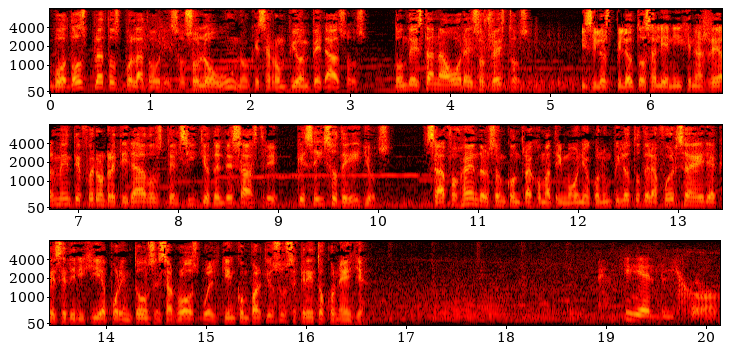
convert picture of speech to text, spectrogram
¿Hubo dos platos voladores o solo uno que se rompió en pedazos? ¿Dónde están ahora esos restos? Y si los pilotos alienígenas realmente fueron retirados del sitio del desastre, ¿qué se hizo de ellos? Sappho Henderson contrajo matrimonio con un piloto de la Fuerza Aérea que se dirigía por entonces a Roswell, quien compartió su secreto con ella. Y él dijo,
